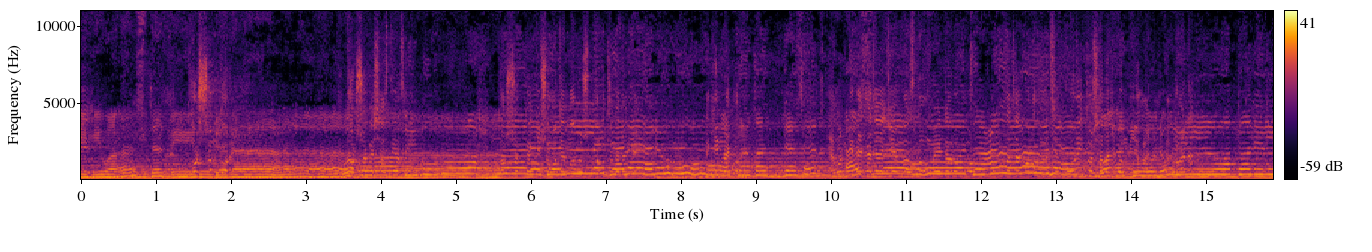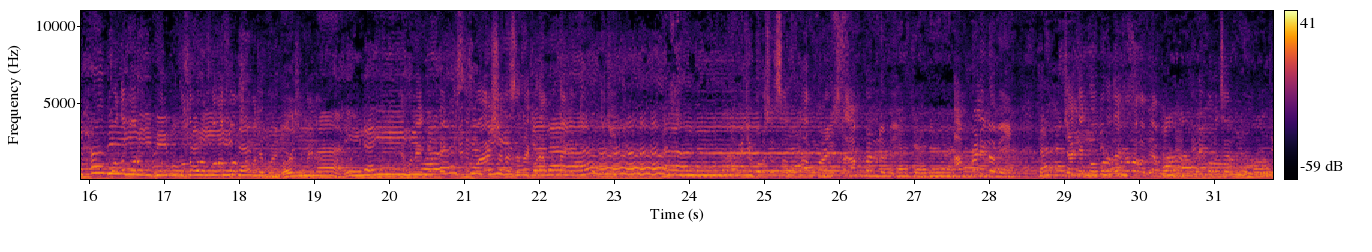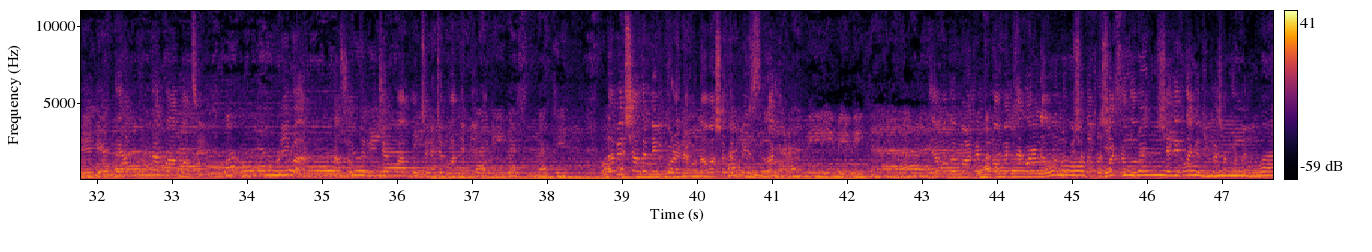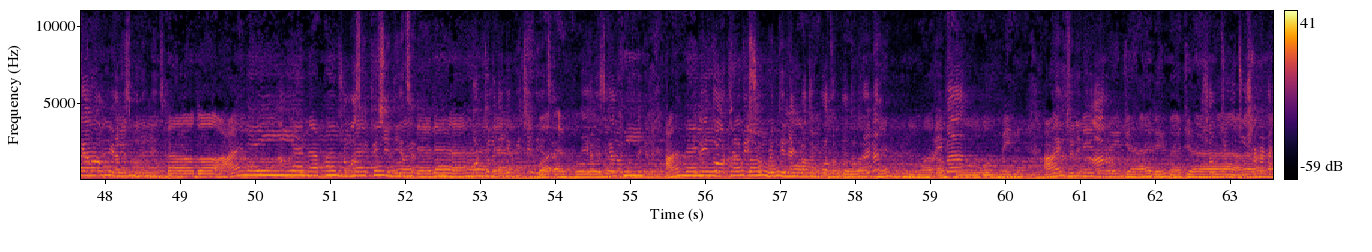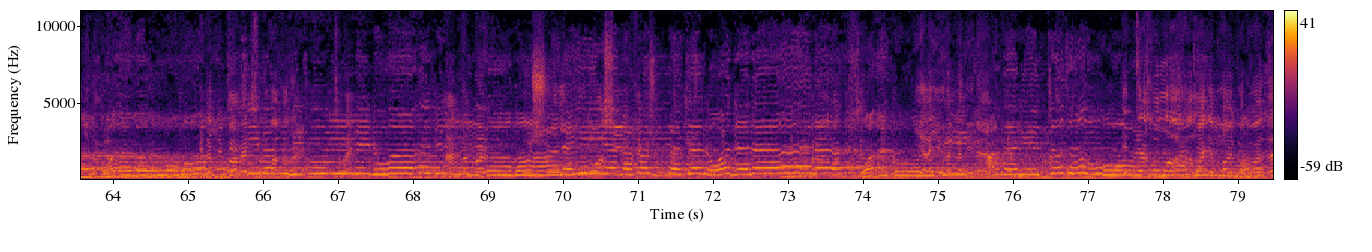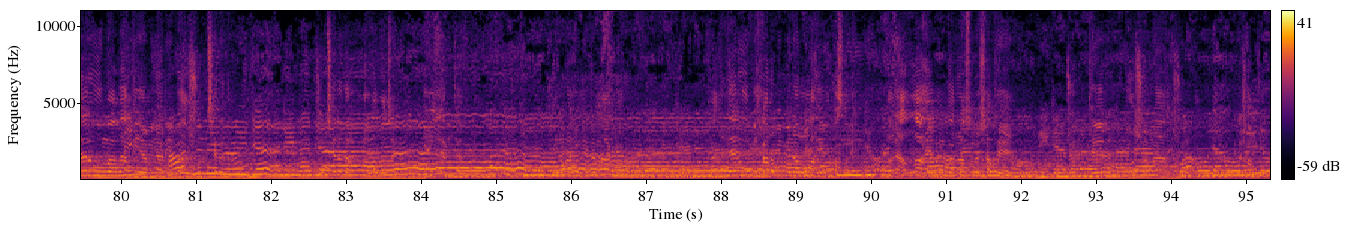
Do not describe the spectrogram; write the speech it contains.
ধর্ষণ করে, ধর্ষকের শাস্তি আছে। সমাজের মানুষ ভারতের দিকে ঘৃণা করে। এমনকি দেখা যায় যে মাসলুম মেয়েটার উপর অত্যাচার করা হয়েছে পরই তো সারা জীবন বিয়ে হয় না হয় না? এখন একজন ব্যক্তি যদি মায়ের সাথে সেটা করে আপনি তাকে কি করতে চান নবীজি বলেছেন সাল্লাল্লাহু আলাইহি সাল্লাম আপনার নবী আপনারই নবী যাকে কবরে দেখানো হবে আপনাকে। তিনি বলেছেন যে এর দেহাত্তরটা পাপ আছে। তার সবচেয়ে নিচের পাপ হচ্ছে নিজের মাকে বিয়ে করে। নবীর সাথে ডিল করেন এখন আমার সাথে প্লিজ রাখো আমাদের মাঠের জন্য অপেক্ষা করেন আপনার নবীর সাথে আপনার সাক্ষাৎ হবে। সেদিন তাকে জিজ্ঞাসা করবেন, কেন আপনি হাদিস বলে দিয়েছেন? সমাজকে পিছিয়ে দিয়েছেন, অর্থনীতিকে পিছিয়ে তো অর্থনীতির সমৃদ্ধির একমাত্র পথ পথ তাই না? জানেন? وأبر এটা আপনি পাবেন محتسبا সূরা বাকারায়। সূরা بأم وأب আর নাম্বার فاض 279 علي থেকে শুরু করে محبة ودلالة وأكون يا أيها الذين في آمنوا عمل التطوع اتقوا الله আল্লাহকে ভয় করো وذروا ما بقي من الربا সুদ عزم ছেড়ে দাও الرجال مجال ছেড়ে দাও আল্লাহ বলছেন ইল্লা তোমরা যদি এটা না করো فاذروا بحرب من الله ورسوله তাহলে আল্লাহ এবং তার রাসূলের সাথে যুদ্ধের ঘোষণা এটা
